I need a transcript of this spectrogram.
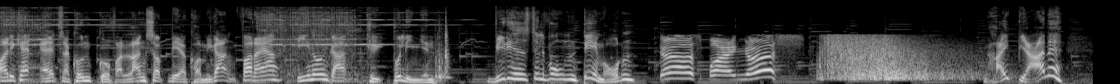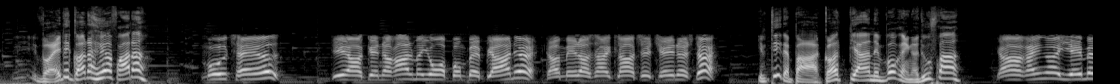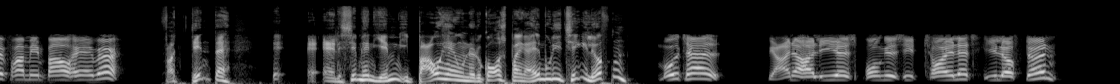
Og det kan altså kun gå for langsomt med at komme i gang, for der er endnu en gang kø på linjen. Vittighedstelefonen, det er Morten. Der springes! Hej Bjarne. Hvor er det godt at høre fra dig. Modtaget. Det er generalmajor Bombe Bjarne, der melder sig klar til tjeneste. Jamen det er da bare godt, Bjarne. Hvor ringer du fra? Jeg ringer hjemme fra min baghave. For den da. Er det simpelthen hjemme i baghaven, når du går og springer alle mulige ting i luften? Modtaget. Bjarne har lige sprunget sit toilet i luften.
